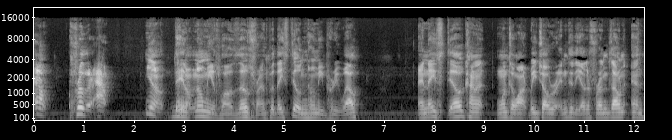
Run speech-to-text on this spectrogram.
out, further out. You know, they don't know me as well as those friends, but they still know me pretty well. And they still kind of once in a while reach over into the other friend zone and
